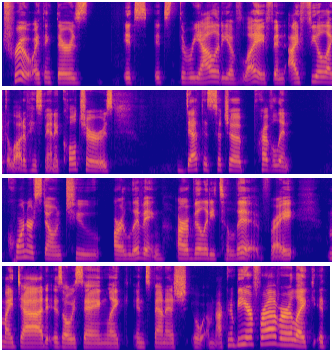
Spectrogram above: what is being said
true. I think there's it's it's the reality of life. And i feel like a lot of hispanic cultures death is such a prevalent cornerstone to our living, our ability to live, right? My dad is always saying, like in Spanish, oh, I'm not going to be here forever. Like, it,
